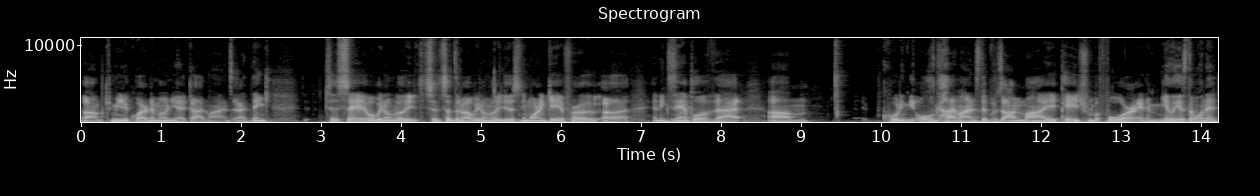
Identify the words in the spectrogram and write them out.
um, community acquired pneumonia guidelines, and I think to say, well, we don't really said something about we don't really do this anymore, and gave her uh, an example of that. Um, quoting the old guidelines that was on my page from before, and Amelia is the one that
